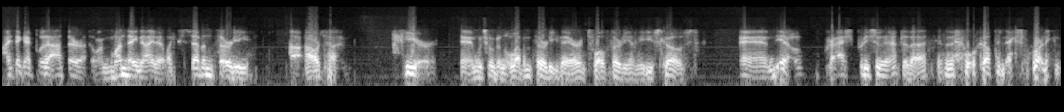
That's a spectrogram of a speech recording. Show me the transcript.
I think I put out there on Monday night at like 7:30 uh, our time here, and which would have been 11:30 there and 12:30 on the East Coast, and you know, crashed pretty soon after that, and then I woke up the next morning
